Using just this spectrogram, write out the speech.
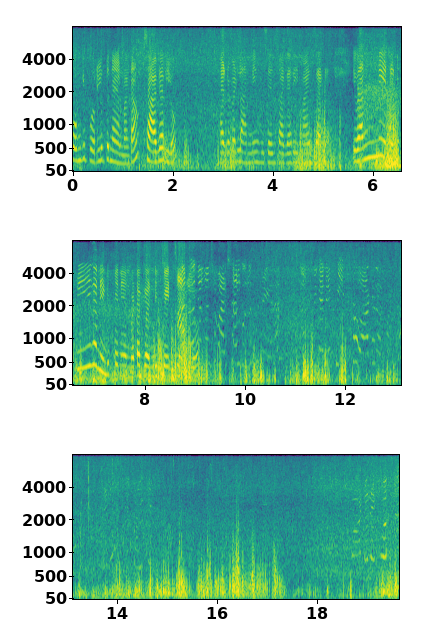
పొంగి పొర్లుతున్నాయి అనమాట సాగర్లు. హైదరాబాద్లో అన్ని హుసేన్ సాగర్ హిమాయత్ సాగర్ ఇవన్నీ ఏంటంటే ఫుల్గా నిండిపోయినాయి అనమాట గండిపేట ఆ చెట్లు రోజు నుంచి వర్షాలు కురుస్తున్నాయి కదా అందుకనేసి ఇంత వాటర్ వాటర్ ఎక్కువ వస్తే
